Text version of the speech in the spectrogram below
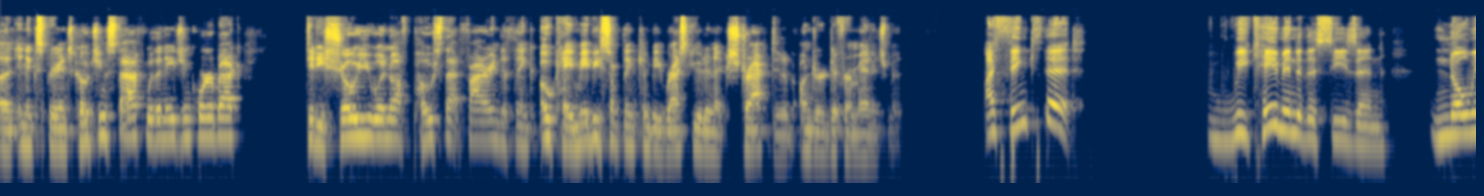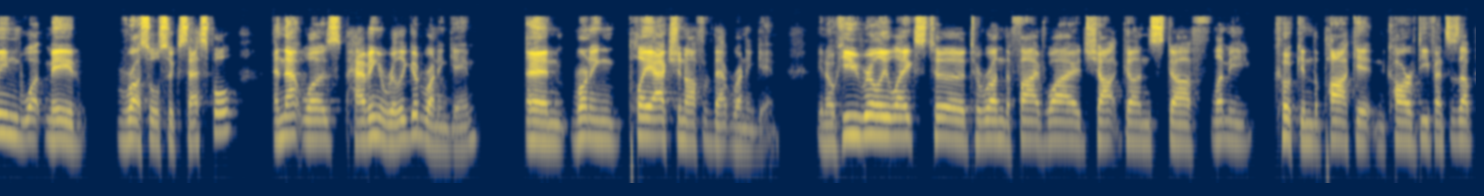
an inexperienced coaching staff with an aging quarterback? Did he show you enough post that firing to think, okay, maybe something can be rescued and extracted under different management? I think that we came into this season knowing what made Russell successful, and that was having a really good running game and running play action off of that running game. You know, he really likes to to run the five wide shotgun stuff. Let me cook in the pocket and carve defenses up.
